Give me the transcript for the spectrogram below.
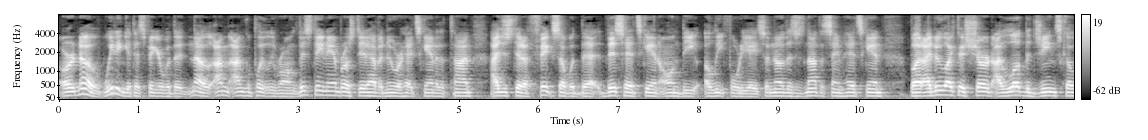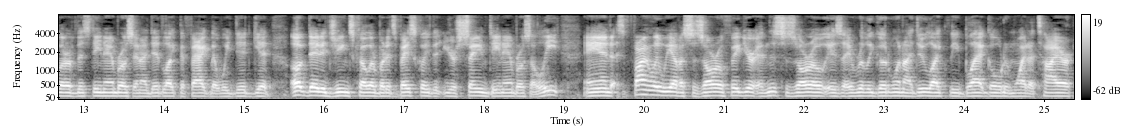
or no, we didn't get this figure with it. No, I'm, I'm completely wrong. This Dean Ambrose did have a newer head scan at the time. I just did a fix up with that this head scan on the Elite 48. So no, this is not the same head scan. But I do like this shirt. I love the jeans color of this Dean Ambrose, and I did like the fact that we did get updated jeans color, but it's basically the, your same Dean Ambrose Elite. And finally, we have a Cesaro figure, and this Cesaro is a really good one. I do like the black, gold, and white attire,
